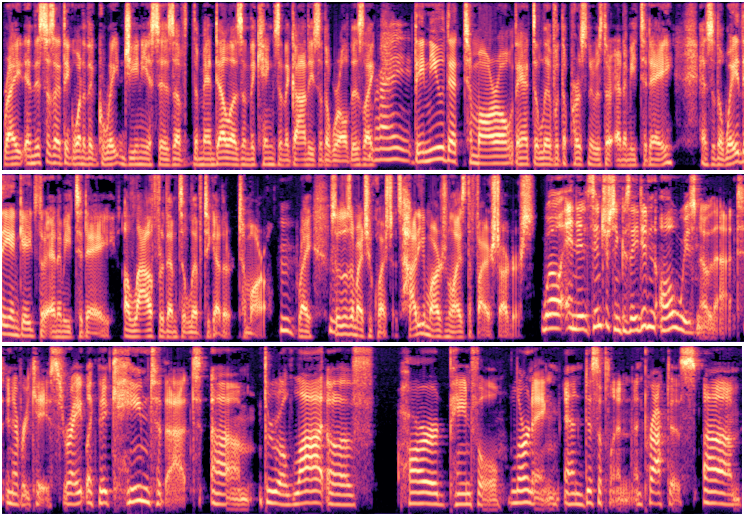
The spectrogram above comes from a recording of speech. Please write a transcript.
right? And this is, I think, one of the great geniuses of the Mandelas and the Kings and the Gandhis of the world is like right. they knew that tomorrow they had to live with the person who was their enemy today. And so the way they engaged their enemy today allowed for them to live together tomorrow, hmm. right? Hmm. So those are my two questions. How do you marginalize the fire starters? Well, and it's interesting because they didn't always know that in every case, right? Like they came to that um, through a lot of hard, painful learning and discipline and practice. Um,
